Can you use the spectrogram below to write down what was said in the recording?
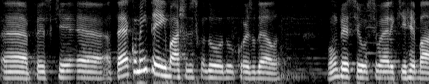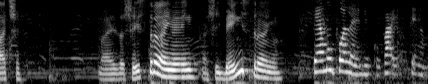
É, penso que. É, até comentei embaixo desse, do, do coisa dela. Vamos ver se o, se o Eric rebate. Mas achei estranho, hein? Achei bem estranho. Temo polêmico, vai, temo.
